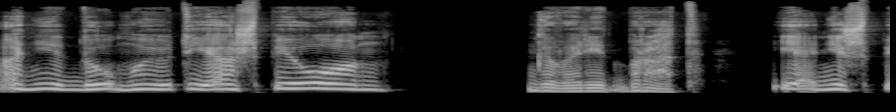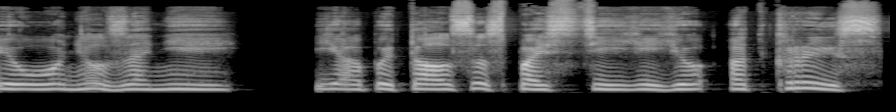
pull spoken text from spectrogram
они думают, я шпион», — говорит брат. «Я не шпионил за ней. Я пытался спасти ее от крыс».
